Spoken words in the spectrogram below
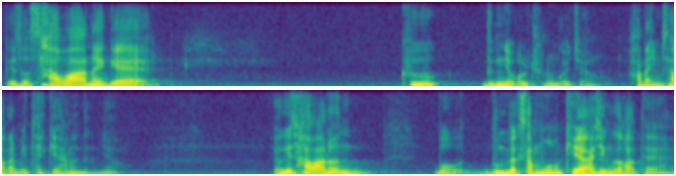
그래서 사환에게 그 능력을 주는 거죠. 하나님 사람이 되게 하는 능력. 여기 사환은 뭐 문맥상 보면 개하신 것 같아.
